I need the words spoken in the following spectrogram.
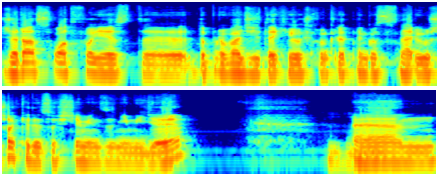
że raz łatwo jest e, doprowadzić do jakiegoś konkretnego scenariusza, kiedy coś się między nimi dzieje. Mhm.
